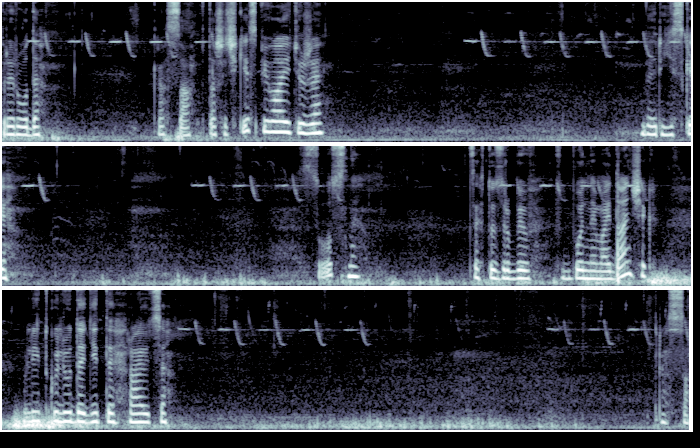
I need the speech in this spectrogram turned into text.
природа. Краса. Пташечки співають уже. Берізки, сосни. Це хтось зробив футбольний майданчик. Влітку люди, діти граються. Краса.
